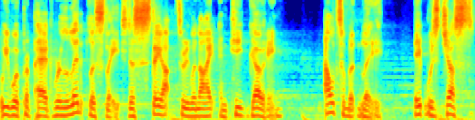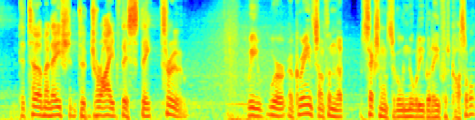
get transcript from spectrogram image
We were prepared relentlessly to just stay up through the night and keep going. Ultimately, it was just determination to drive this thing through. We were agreeing something that six months ago nobody believed was possible.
